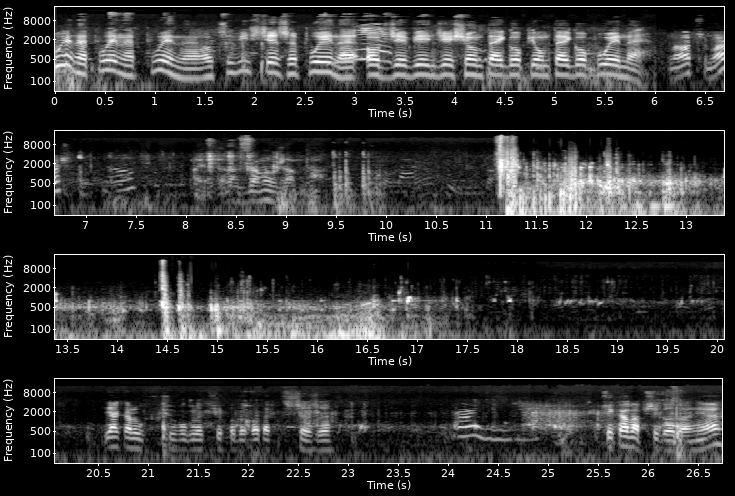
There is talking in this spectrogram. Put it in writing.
Płynę, płynę, płynę. Oczywiście, że płynę. Od 95 płynę. No, trzymasz? A ja teraz zanurzam to. Jaka Luksiu w ogóle Ci się podoba tak szczerze? Ciekawa przygoda, nie?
